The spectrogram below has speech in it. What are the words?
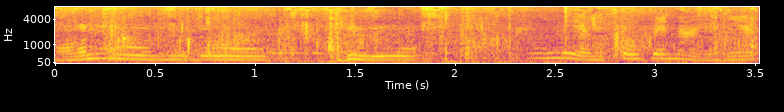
อ๋อนี่มาดูที่นี่เหรียญตูไปไหนเนี่ย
